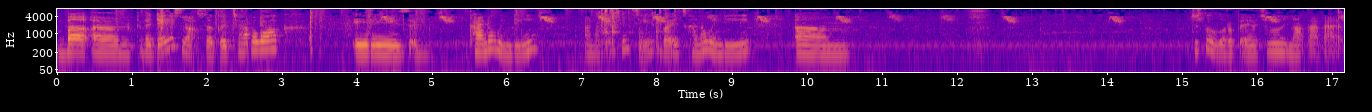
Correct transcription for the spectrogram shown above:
But um the day is not so good to have a walk. It is kind of windy. I don't know if you can see it, but it's kind of windy. Um, just a little bit. It's really not that bad.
